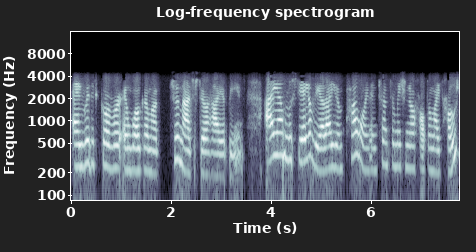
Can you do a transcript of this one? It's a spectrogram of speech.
and rediscover and welcome our true majesty or higher being. I am Lucia Gabriela, your empowering and transformational health and life host.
